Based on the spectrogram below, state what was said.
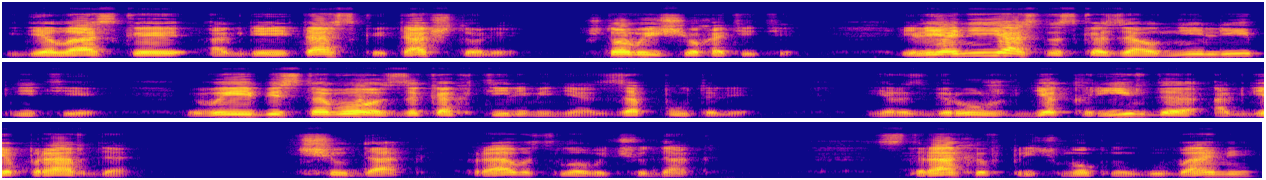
Где лаской, а где и таской, так что ли? Что вы еще хотите? Или я неясно сказал, не липните, вы и без того закохтили меня, запутали. Не разберу уж, где кривда, а где правда. Чудак, право слово чудак. Страхов причмокнул губами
